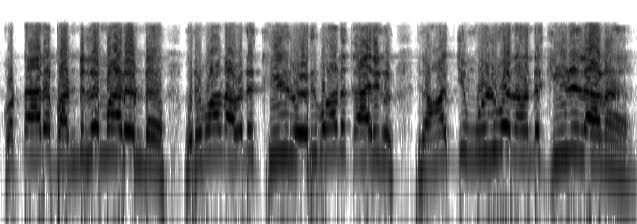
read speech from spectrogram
കൊട്ടാര പണ്ഡിതന്മാരുണ്ട്. ഒരുപാട് അവന്റെ കീഴിൽ ഒരുപാട് കാര്യങ്ങൾ. രാജ്യം മുഴുവൻ അവന്റെ കീഴിലാണ്.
